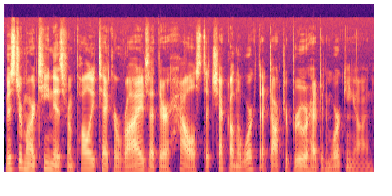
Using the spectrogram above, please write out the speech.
Mr. Martinez from Polytech arrives at their house to check on the work that Dr. Brewer had been working on.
